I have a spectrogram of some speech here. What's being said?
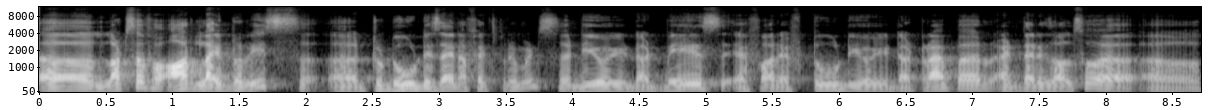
uh, lots of R libraries uh, to do design of experiments uh, DOE.base, FRF2, DOE.wrapper and there is also a, a,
